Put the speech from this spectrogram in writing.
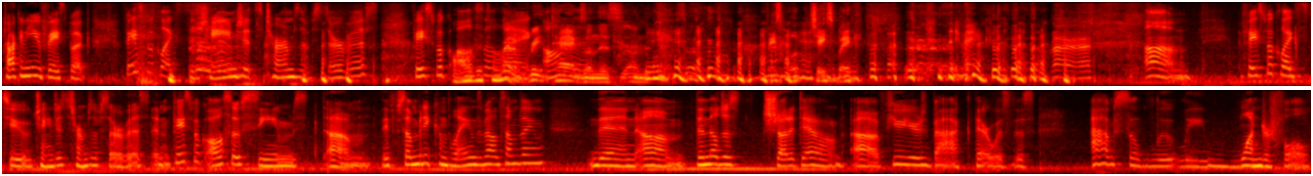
talking to you. Facebook, Facebook likes to change its terms of service. Facebook All the also we like have great all tags the- on this on the, Facebook, Chase Bank. Citibank. um, Facebook likes to change its terms of service, and Facebook also seems um, if somebody complains about something, then um, then they'll just shut it down. Uh, a few years back, there was this absolutely wonderful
